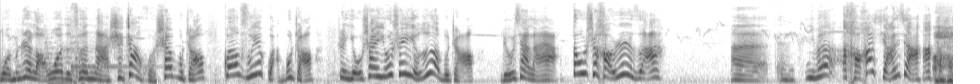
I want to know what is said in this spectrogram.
我们这老窝子村呐，是战火烧不着，官府也管不着，这有山有水也饿不着。留下来啊，都是好日子啊。呃，你们好好想想啊。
